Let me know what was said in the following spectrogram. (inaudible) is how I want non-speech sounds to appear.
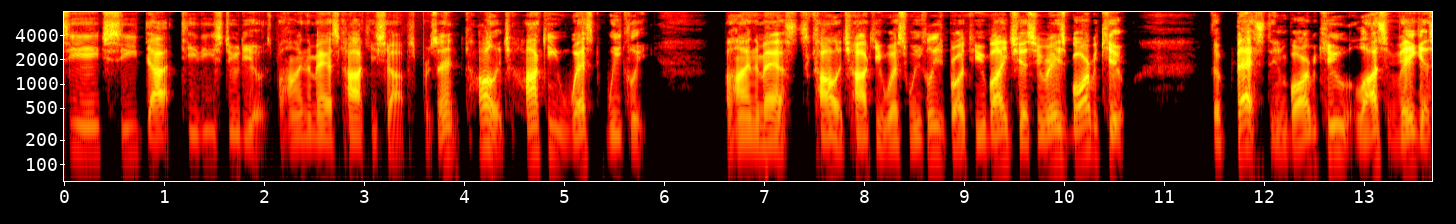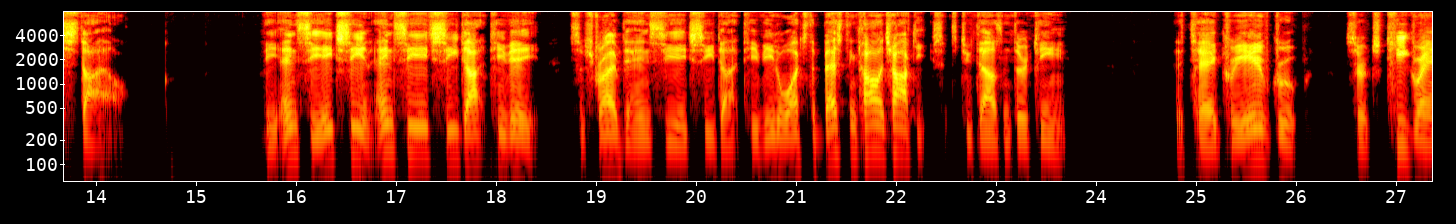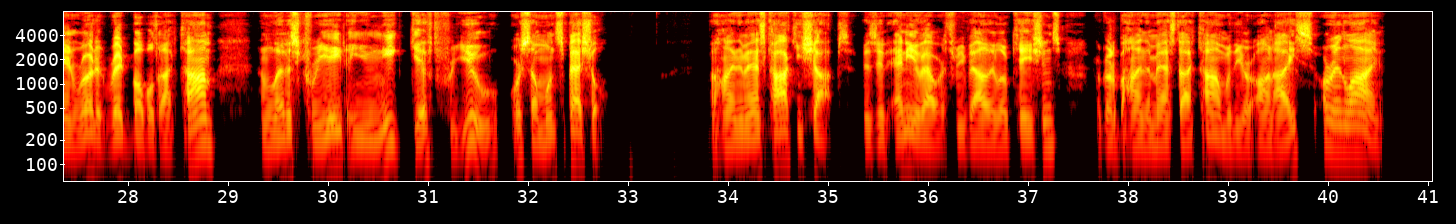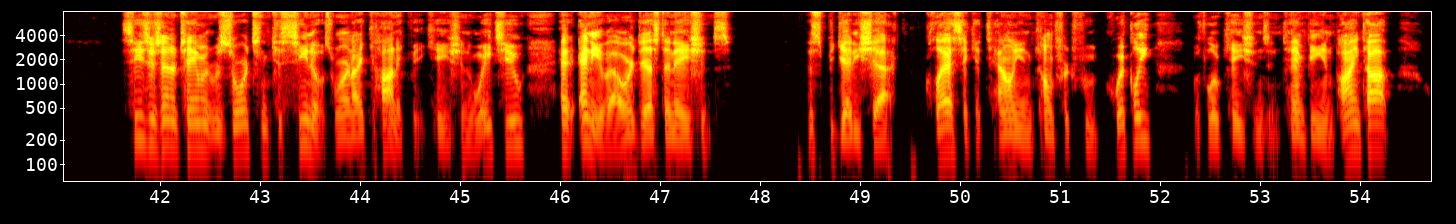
NCHC.TV studios, Behind the Mask Hockey Shops, present College Hockey West Weekly. Behind the Masks College Hockey West Weekly is brought to you by Jesse Ray's Barbecue, the best in barbecue, Las Vegas style. The NCHC and NCHC.TV. Subscribe to NCHC.TV to watch the best in college hockey since 2013. The Tag Creative Group. Search T Grand Rudd at redbubble.com and let us create a unique gift for you or someone special. Behind the Mask Hockey Shops. Visit any of our Three Valley locations or go to behindthemask.com whether you're on ice or in line. Caesars Entertainment Resorts and Casinos, where an iconic vacation awaits you at any of our destinations. The Spaghetti Shack, classic Italian comfort food quickly with locations in Tempe and Pinetop.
